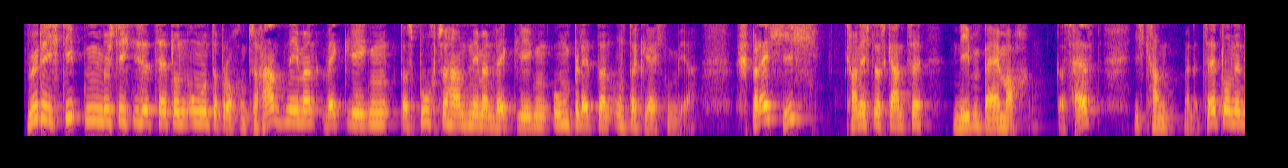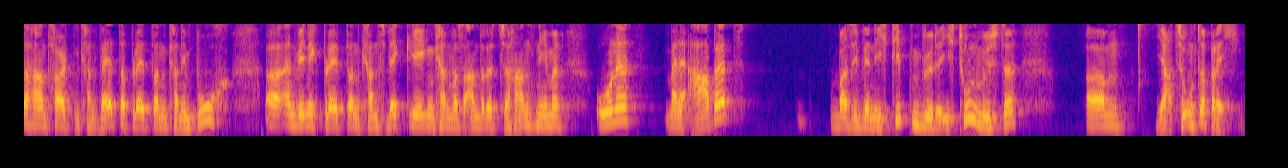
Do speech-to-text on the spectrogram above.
Würde ich tippen, müsste ich diese Zettel ununterbrochen zur Hand nehmen, weglegen, das Buch zur Hand nehmen, weglegen, umblättern und dergleichen mehr. Spreche ich, kann ich das Ganze nebenbei machen. Das heißt, ich kann meine Zettel in der Hand halten, kann weiterblättern, kann im Buch äh, ein wenig blättern, kann es weglegen, kann was anderes zur Hand nehmen, ohne meine Arbeit, was ich, wenn ich tippen würde, ich tun müsste, ähm, ja, zu unterbrechen.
